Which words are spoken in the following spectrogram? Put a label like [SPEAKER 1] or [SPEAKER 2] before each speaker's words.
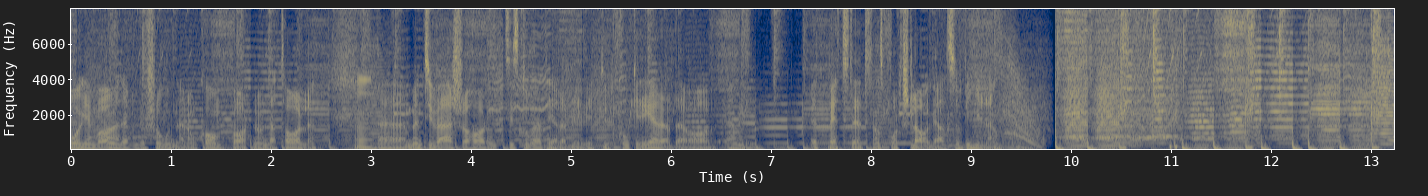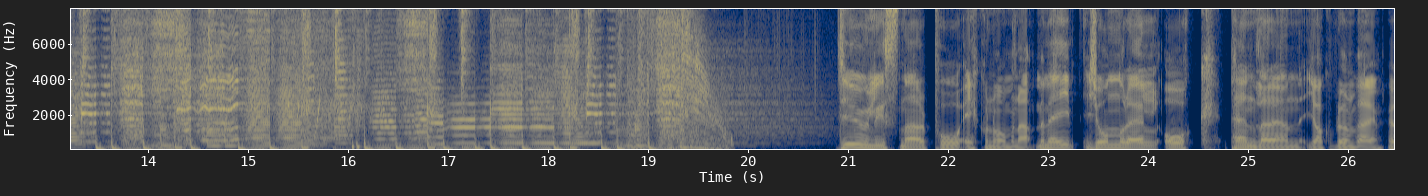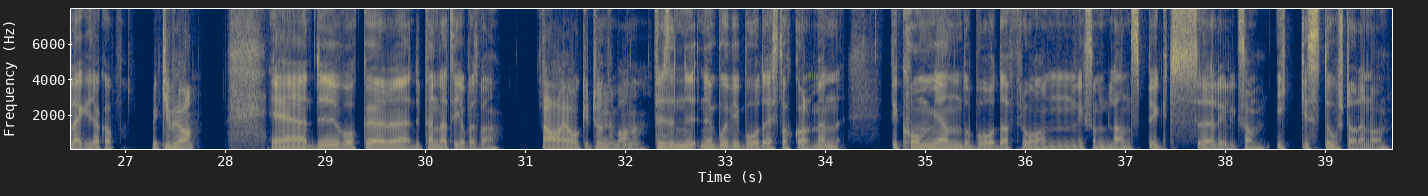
[SPEAKER 1] tågen var en revolution när de kom på 1800-talet. Mm. Men tyvärr så har de till stora delar blivit utkonkurrerade av en, ett bättre transportslag, alltså bilen.
[SPEAKER 2] Du lyssnar på Ekonomerna med mig, John Norell och pendlaren Jakob Lundberg. Hur är läget Jakob?
[SPEAKER 1] Mycket bra.
[SPEAKER 2] Eh, du, åker, du pendlar till jobbet va?
[SPEAKER 1] Ja, jag åker tunnelbana.
[SPEAKER 2] Precis, nu, nu bor vi båda i Stockholm, men vi kommer ju ändå båda från liksom landsbygds, eller liksom icke-storstaden. Då.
